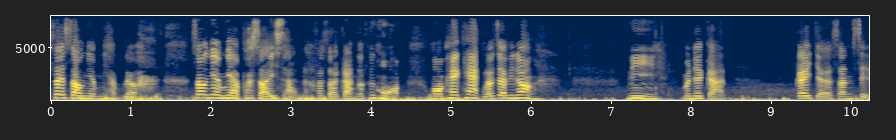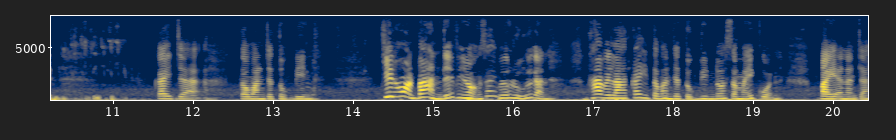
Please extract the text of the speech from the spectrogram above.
ใส่เศร้าเงียบๆแล้วเศร้าเงียบๆภาษาอีสานภาษากลางก็คือหอบหอบแหกๆแล้วจ้ะพี่น้อง นี่บรรยากาศใกล้จะซันเซ็ตใกล้จะตะวันจะตกดิน คิดหอดบ้านเด้พี่น้องใส่ไม่รู้คือกัน ถ้าเวลาใกล้ตะวันจะตกดินเนาะสมัยก่อน ไปอันนั้นจ้ะ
